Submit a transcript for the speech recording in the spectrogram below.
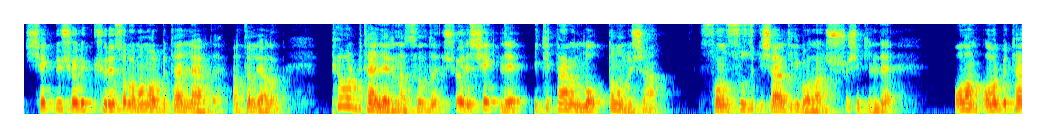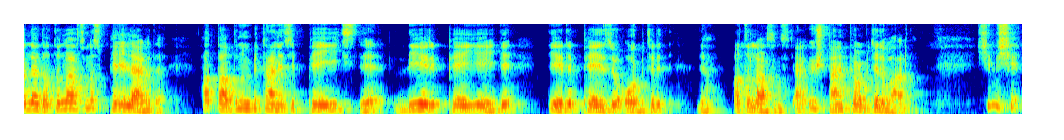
şekli şöyle küresel olan orbitallerdi. Hatırlayalım. P orbitalleri nasıldı? Şöyle şekli iki tane lobdan oluşan sonsuzluk işareti gibi olan şu şekilde olan orbitaller de hatırlarsanız P'lerdi. Hatta bunun bir tanesi Px'ti, diğeri Py'ydi, diğeri Pz orbitali hatırlarsınız. Yani 3 tane orbitali vardı. Şimdi şey,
